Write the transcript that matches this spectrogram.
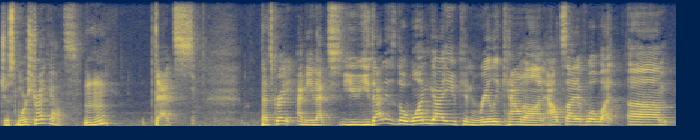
just more strikeouts. Mm-hmm. That's that's great. I mean, that's you, you. That is the one guy you can really count on outside of well, what? Um,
